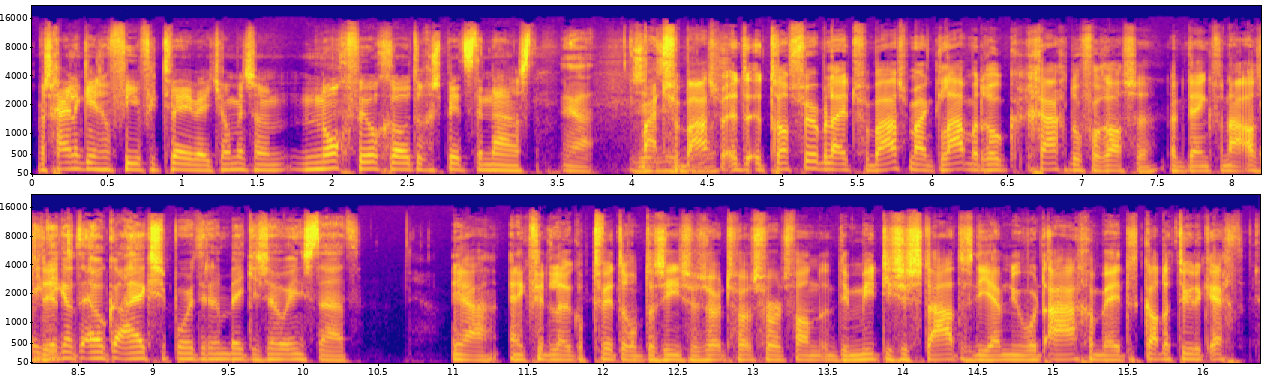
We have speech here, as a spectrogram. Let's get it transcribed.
Waarschijnlijk in zo'n 4-4-2, weet je wel. Met zo'n nog veel grotere spits ernaast. Ja. Maar het, verbaast me, het, het transferbeleid verbaast me, maar ik laat me er ook graag door verrassen. Dat ik denk van nou, als Ik dit... denk dat elke Ajax-supporter er een beetje zo in staat. Ja, en ik vind het leuk op Twitter om te zien, zo'n soort, soort van die mythische status die hem nu wordt aangemeten. Het kan natuurlijk echt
